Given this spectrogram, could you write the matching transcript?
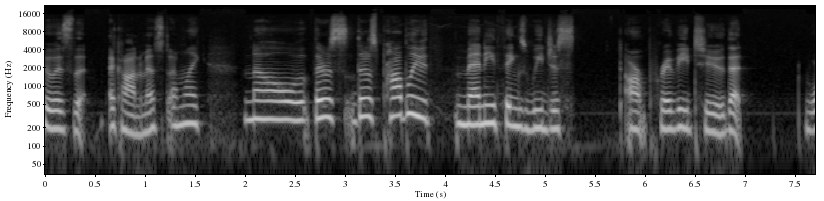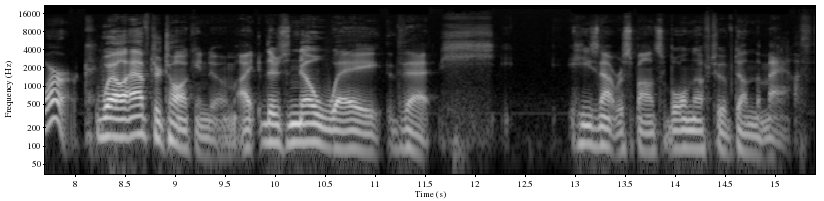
who is the economist, I'm like, no, there's there's probably many things we just aren't privy to that work. Well, after talking to him, I, there's no way that he, he's not responsible enough to have done the math.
